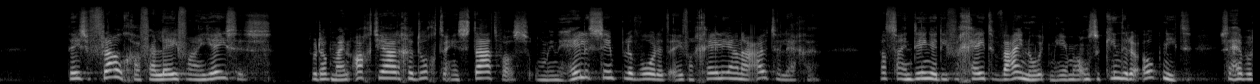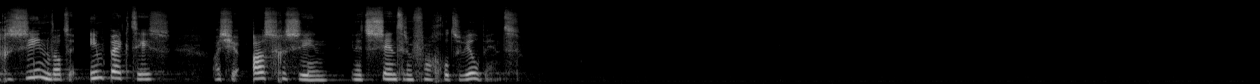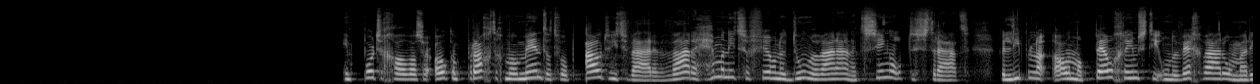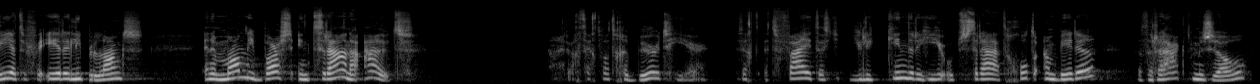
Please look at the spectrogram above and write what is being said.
Deze vrouw gaf haar leven aan Jezus. Doordat mijn achtjarige dochter in staat was om in hele simpele woorden het evangelie aan haar uit te leggen. Dat zijn dingen die vergeten wij nooit meer, maar onze kinderen ook niet. Ze hebben gezien wat de impact is als je als gezin in het centrum van Gods wil bent. In Portugal was er ook een prachtig moment dat we op Outreach waren. We waren helemaal niet zoveel aan het doen. We waren aan het zingen op de straat. We liepen allemaal pelgrims die onderweg waren om Maria te vereren, liepen langs. En een man die barst in tranen uit. Hij dacht echt, wat gebeurt hier? Zegt, het feit dat jullie kinderen hier op straat God aanbidden, dat raakt me zo.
